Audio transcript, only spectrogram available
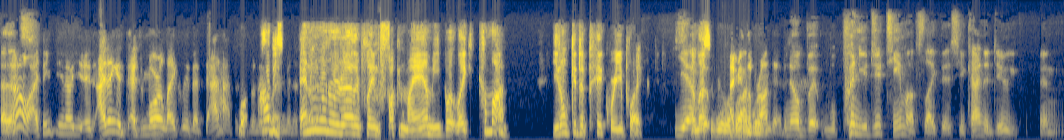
That's- No, I think you know. you- I think it's, it's more likely that that happens Well, than they obviously, anyone would rather play in fucking Miami, but like, come on, you don't get to pick where you play yeah, unless but, if you're I mean, LeBron. LeBron did. no, but when you do team ups like this, you kind of do, and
